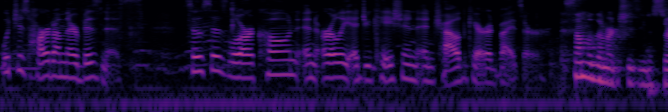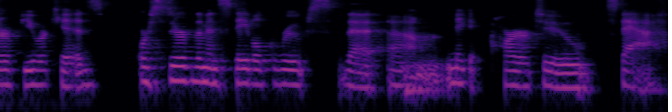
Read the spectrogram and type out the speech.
which is hard on their business. So says Laura Cohn, an early education and childcare advisor. Some of them are choosing to serve fewer kids or serve them in stable groups that um, make it harder to staff.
